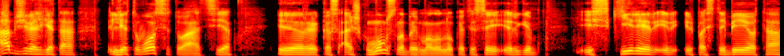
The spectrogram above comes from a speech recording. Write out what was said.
apžvelgė tą Lietuvos situaciją ir kas, aišku, mums labai malonu, kad jisai irgi išskyrė ir, ir, ir pastebėjo tą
